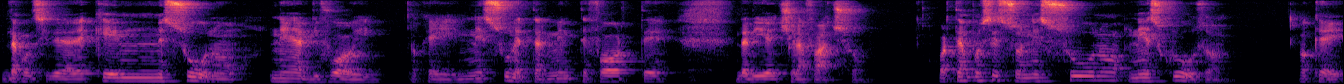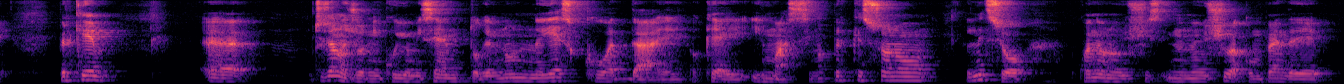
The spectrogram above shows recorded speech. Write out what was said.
da considerare è che nessuno ne è di fuori ok? Nessuno è talmente forte da dire ce la faccio. Al tempo stesso nessuno ne è escluso ok? Perché eh, ci sono giorni in cui io mi sento che non riesco a dare, ok, il massimo, perché sono all'inizio quando non, riuscissi, non riuscivo a comprendere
